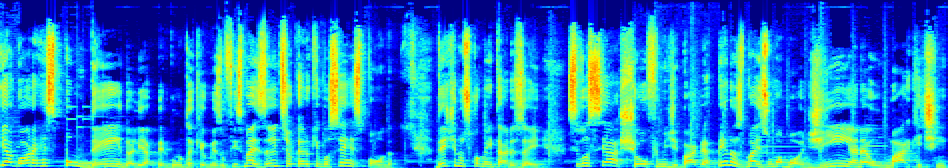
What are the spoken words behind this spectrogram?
E agora respondendo ali a pergunta que eu mesmo fiz, mas antes eu quero que você responda. Deixe nos comentários aí se você achou o filme de Barbie apenas mais uma modinha, né? O marketing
